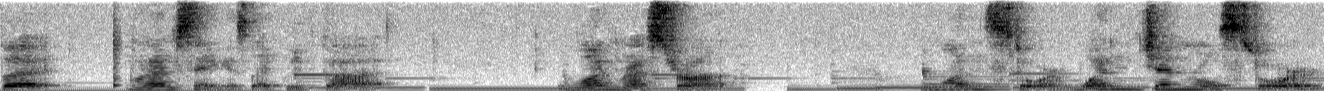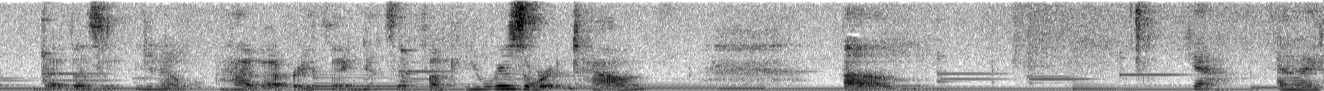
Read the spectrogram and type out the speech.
But what I'm saying is like we've got one restaurant, one store, one general store that doesn't, you know, have everything. It's a fucking resort town. Um yeah, and I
